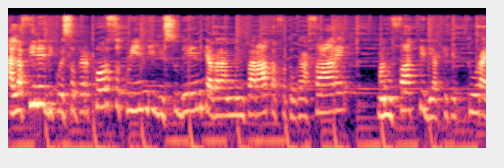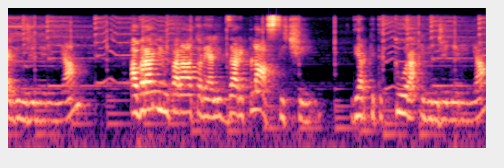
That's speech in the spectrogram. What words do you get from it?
Alla fine di questo percorso quindi gli studenti avranno imparato a fotografare manufatti di architettura ed ingegneria, avranno imparato a realizzare plastici di architettura ed ingegneria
